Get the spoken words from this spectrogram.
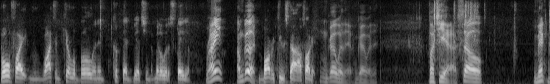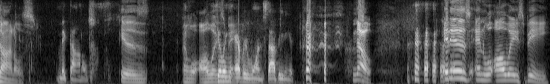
bullfight and watch him kill a bull and then cook that bitch in the middle of the stadium, right? I'm good. barbecue style. Fuck it. I'm good with it. I'm good with it. But yeah, so McDonald's McDonald's is and will always killing be. everyone. Stop eating it. no, it is and will always be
